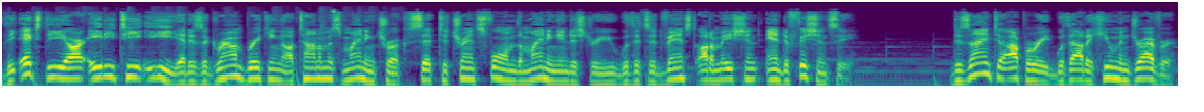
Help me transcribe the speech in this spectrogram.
The XDR-80TE is a groundbreaking autonomous mining truck set to transform the mining industry with its advanced automation and efficiency. Designed to operate without a human driver,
